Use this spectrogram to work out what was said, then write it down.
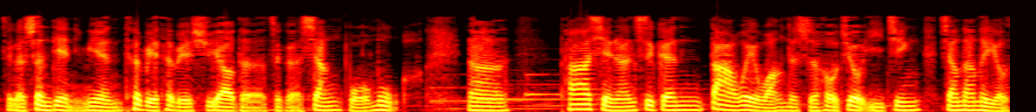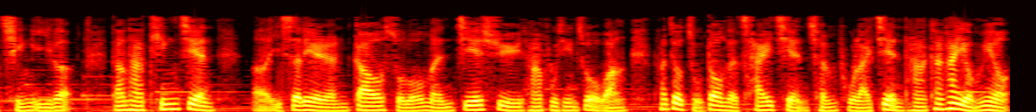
这个圣殿里面特别特别需要的这个香柏木，那。他显然是跟大卫王的时候就已经相当的有情谊了。当他听见呃以色列人高所罗门接续他父亲做王，他就主动的差遣臣仆来见他，看看有没有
